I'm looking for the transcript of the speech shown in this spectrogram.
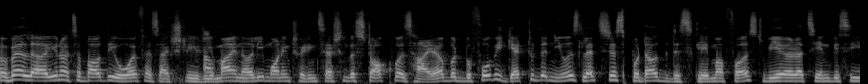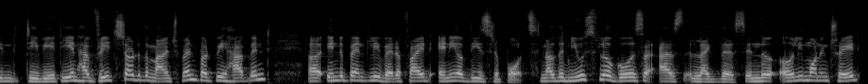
Well, uh, you know, it's about the OFS actually. Reema, okay. in early morning trading session, the stock was higher. But before we get to the news, let's just put out the disclaimer first. We are at CNBC TV 18 have reached out to the management, but we haven't uh, independently verified any of these reports. Now, the news flow goes as like this. In the early morning trade,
